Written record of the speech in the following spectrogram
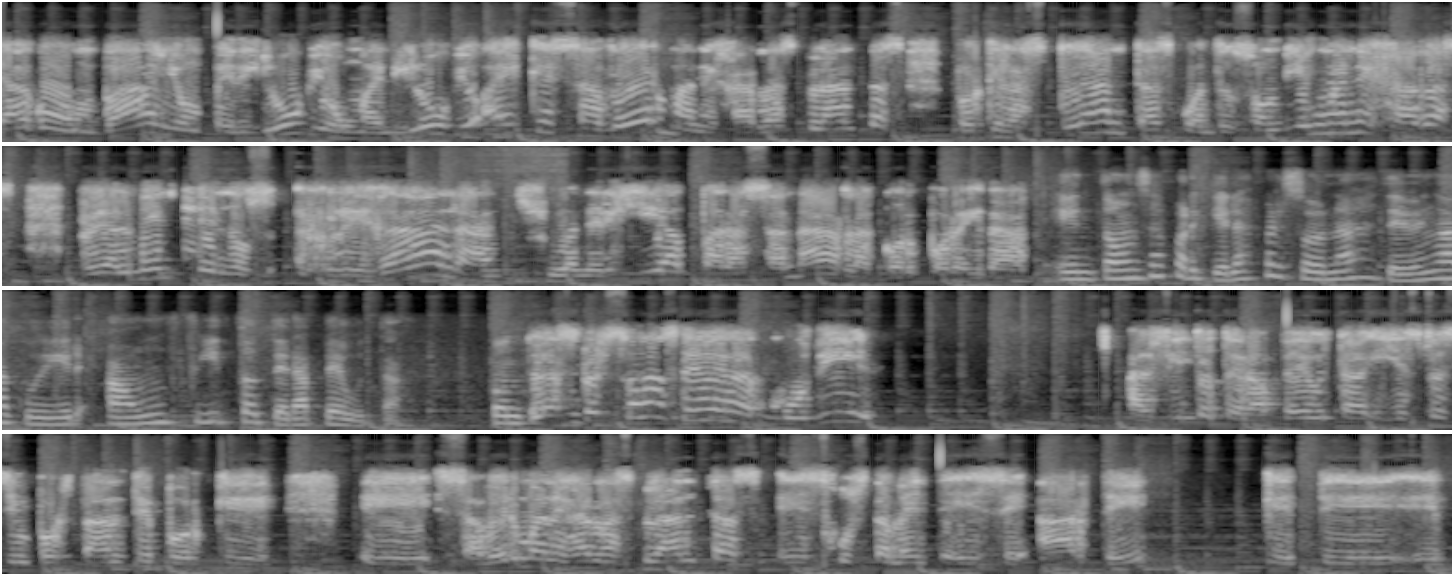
hago un baño, un pediluvio, un maniluvio, hay que saber manejar las plantas, porque las plantas cuando son bien manejadas realmente nos regalan su energía para sanar la corporeidad. Entonces, ¿por qué las personas deben acudir a un fitoterapeuta? Las personas deben acudir al fitoterapeuta y esto es importante porque eh, saber manejar las plantas es justamente ese arte que te eh,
